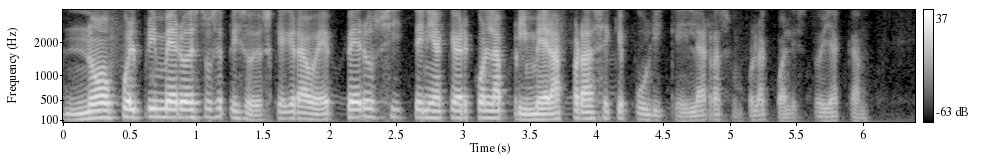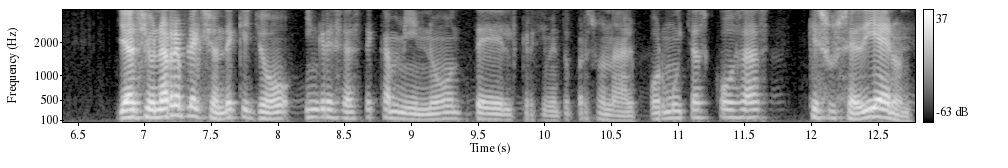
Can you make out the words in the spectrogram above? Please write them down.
no fue el primero de estos episodios que grabé, pero sí tenía que ver con la primera frase que publiqué y la razón por la cual estoy acá. Y hacía una reflexión de que yo ingresé a este camino del crecimiento personal por muchas cosas que sucedieron.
